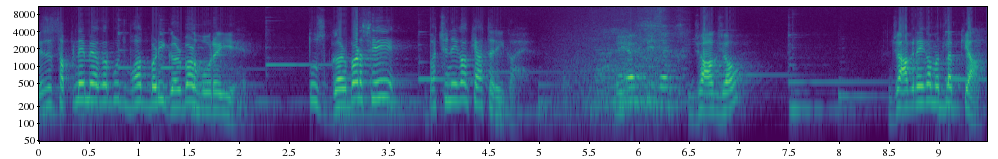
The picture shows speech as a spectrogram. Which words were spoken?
जैसे सपने में अगर कुछ बहुत बड़ी गड़बड़ हो रही है तो उस गड़बड़ से बचने का क्या तरीका है? जाग जाओ। जागने का मतलब क्या?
